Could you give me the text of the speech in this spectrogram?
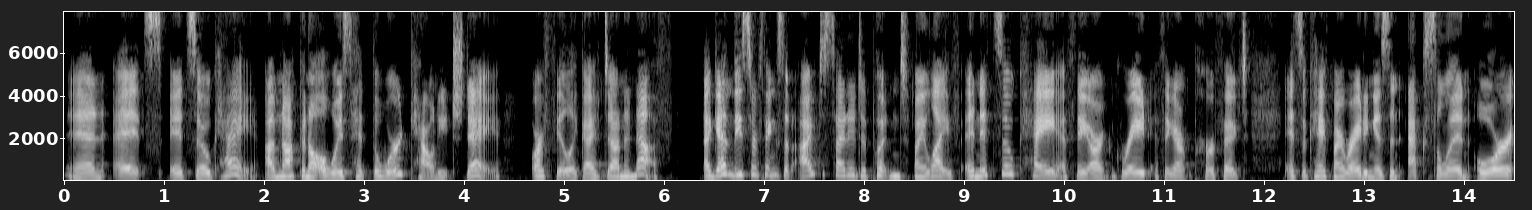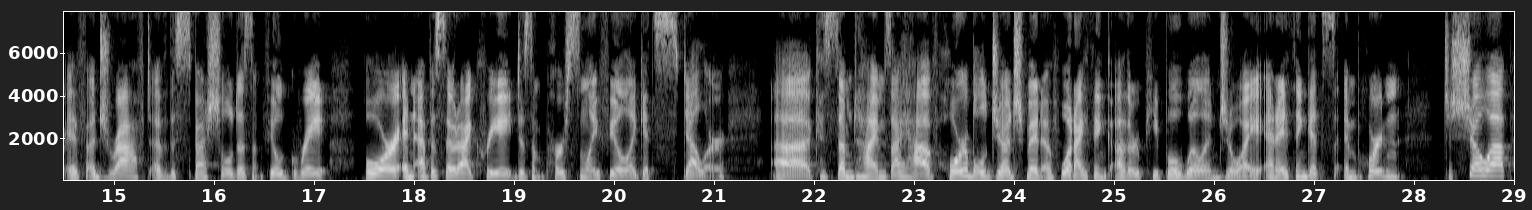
And it's, it's okay. I'm not going to always hit the word count each day or feel like I've done enough again, these are things that I've decided to put into my life. And it's okay if they aren't great, if they aren't perfect. It's okay if my writing isn't excellent, or if a draft of the special doesn't feel great, or an episode I create doesn't personally feel like it's stellar. Because uh, sometimes I have horrible judgment of what I think other people will enjoy. And I think it's important to show up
